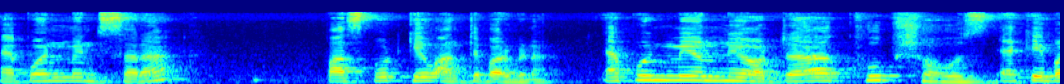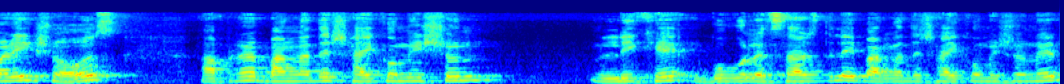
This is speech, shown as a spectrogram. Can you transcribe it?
অ্যাপয়েন্টমেন্ট ছাড়া পাসপোর্ট কেউ আনতে পারবে না। অ্যাপয়েন্টমেন্ট নেওয়াটা খুব সহজ, একেবারেই সহজ। আপনারা বাংলাদেশ হাই কমিশন লিখে গুগলে সার্চ দিলেই বাংলাদেশ হাই কমিশনের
